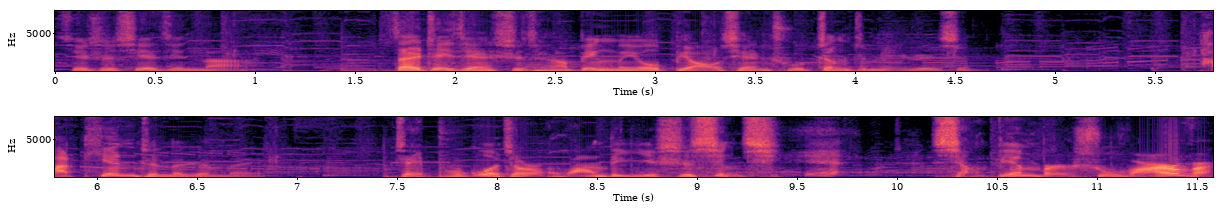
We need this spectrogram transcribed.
其实谢晋呐。在这件事情上，并没有表现出政治敏锐性。他天真的认为，这不过就是皇帝一时兴起，想编本书玩玩。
